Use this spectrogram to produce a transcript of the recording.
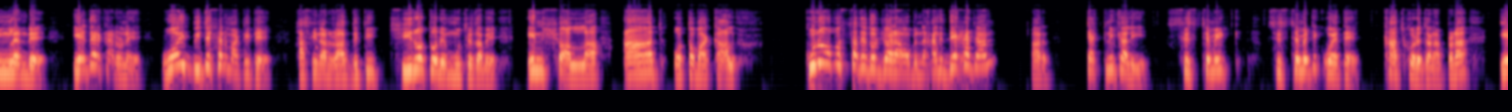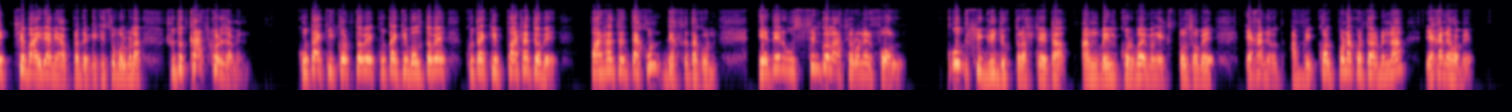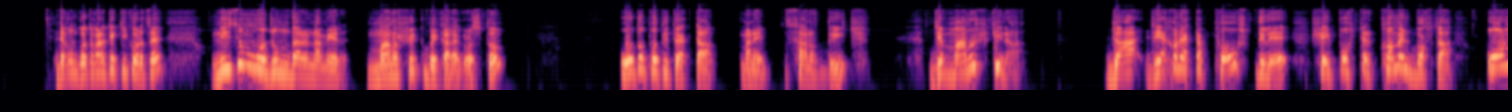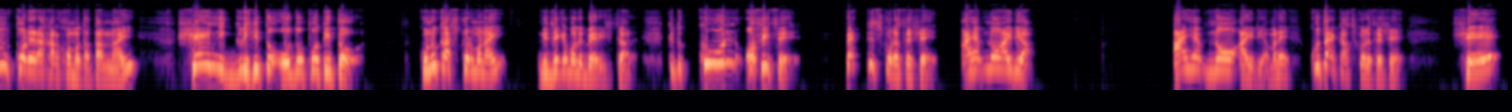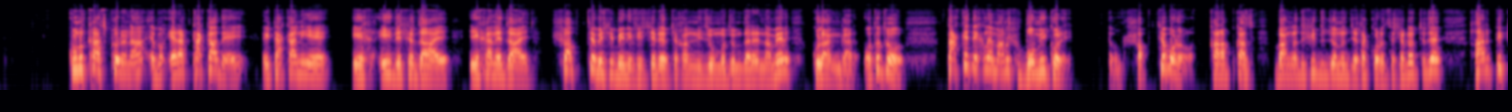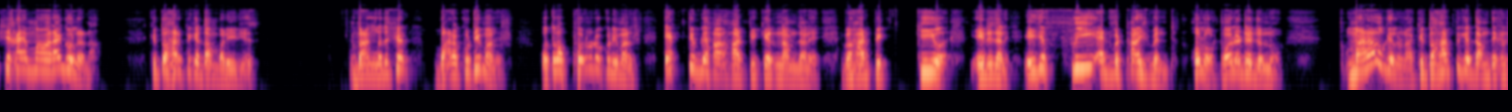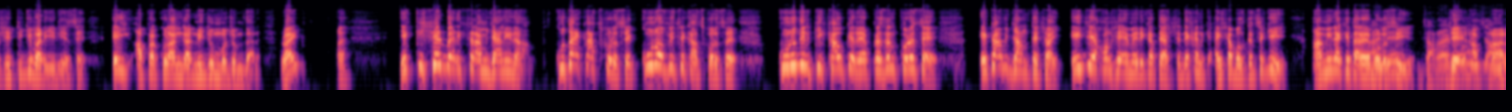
ইংল্যান্ডে, এদের কারণে ওই বিদেশের মাটিতে হাসিনার রাজনীতি চিরতরে মুছে যাবে। ইনশাল্লাহ আজ অথবা কাল কোনো অবস্থাতে ধৈর্য হারা হবে না। খালি দেখা যান আর টেকনিক্যালি সিস্টেমিক সিস্টেমেটিক ওয়েতে কাজ করে যান আপনারা। এর চেয়ে বাইরে আমি আপনাদেরকে কিছু বলব না। শুধু কাজ করে যাবেন। কোথায় কি করতে হবে, কোথায় কি বলতে হবে, কোথায় কি পাঠাতে হবে, পাঠাতে থাকুন, দেখতে থাকুন। এদের উচ্ছৃঙ্খল আচরণের ফল। খুব শীঘ্রই যুক্তরাষ্ট্রে এটা আনবেইল করব এবং এক্সপোজ হবে। এখানেও আপনি কল্পনা করতে পারবেন না, এখানে হবে। দেখুন, গতকালকে কি করেছে? নিজুম মজুমদার নামের মানসিক বেকারাগ্রস্ত ওদপতিত একটা মানে সান অফ বিচ যে মানুষ কিনা যা, যে এখন একটা পোস্ট দিলে সেই পোস্টের কমেন্ট বক্সটা অন করে রাখার ক্ষমতা তার নাই, সেই নিগৃহীত ওদপতিত কোনো কাজকর্ম নাই, নিজেকে বলে ব্যারিস্টার কিন্তু কোন অফিসে প্র্যাকটিস করেছে সে? I have no idea I have no idea মানে কোথায় কাজ করেছে সে? সে কোনো কাজ করে না এবং এরা টাকা দেয়, এই টাকা নিয়ে এই দেশে যায়, এখানে যায়, সবচেয়ে বেশি বেনিফিশিয়ারি হচ্ছে এখন নিজুম মজুমদারের নামের কুলাঙ্গার। অথচ তাকে দেখলে মানুষ বমি করে। এবং সবচেয়ে বড় খারাপ কাজ বাংলাদেশিদের জন্য যেটা করেছে সেটা হচ্ছে যে হারপিক শেখায় মারা গেলে না, কিন্তু হারপিকের দাম বাড়িয়ে দিয়েছে। বাংলাদেশের বারো কোটি মানুষ অথবা পনেরো কোটি মানুষ অ্যাক্টিভলি হারপিকের নাম জানে। এবং হারপিক কি এটা জানে। এই যে ফ্রি অ্যাডভার্টাইজমেন্ট হলো টয়লেটের জন্য, মারাও গেল না, কিন্তু হারপিকের দাম দেখেন সে ঠিকই বাড়িয়ে দিয়েছে। এই আপনার কুলাঙ্গার নিজুম মজুমদার রাইট এ কিসের ব্যারিস্টার আমি জানি না। কোথায় কাজ করেছে কোন অফিসে কাজ করেছে কোনোদিন কি কাউকে রেপ্রেজেন্ট করেছে এটা আমি জানতে চাই। এই যে এখন সে আমেরিকাতে আসছে দেখেন আইসা বলতেছে কি আমি নাকি তারে বলেছি যে আপনার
